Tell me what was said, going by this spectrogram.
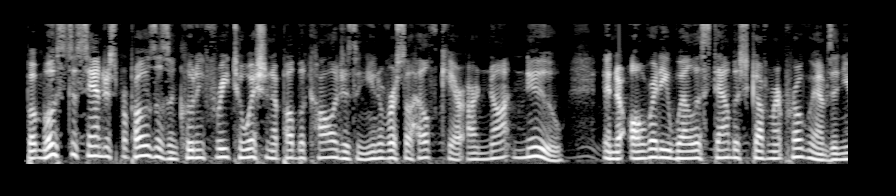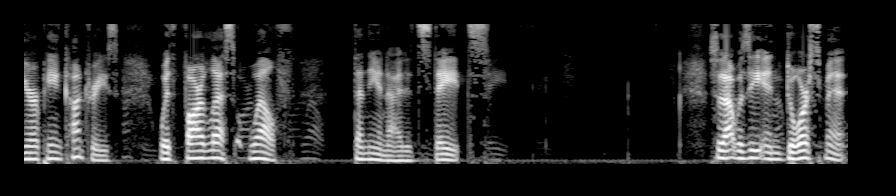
But most of Sanders' proposals, including free tuition at public colleges and universal health care, are not new and are already well established government programs in European countries with far less wealth than the United States. So that was the endorsement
